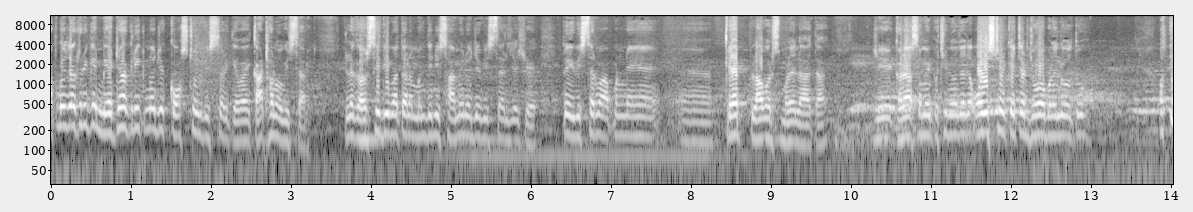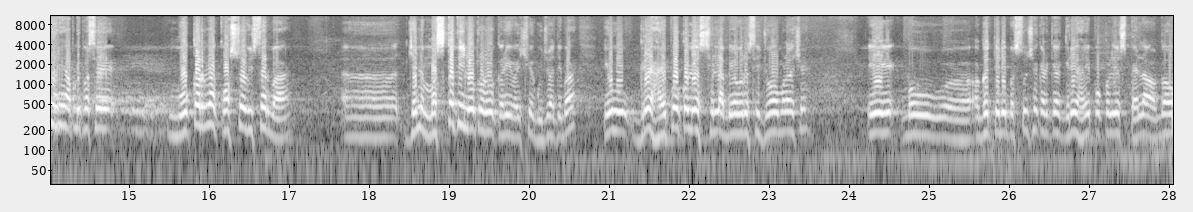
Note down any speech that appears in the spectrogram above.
આપણું આપણો દાખલા કે મેઢા ક્રિકનો જે કોસ્ટલ વિસ્તાર કહેવાય, કાંઠાનો વિસ્તાર, એટલે કે હરસિદ્ધિ માતાના મંદિરની સામેનો જે વિસ્તાર જે છે, તો એ વિસ્તારમાં આપણને ક્રેપ ફ્લાવર્સ મળેલા હતા. જે ઘણા સમય પછી નોંધાતા ઓઇસ્ટર કેચર જોવા મળેલું હતું. અત્યારે આપણી પાસે મોકરના કોસ્ટો વિસ્તારમાં જેને મસ્કતી લોટરો કરી હોય છે ગુજરાતીમાં, એવું ગ્રે હાઇપોકોલિયસ છેલ્લા બે વર્ષથી જોવા મળે છે. એ બહુ અગત્યની વસ્તુ છે, કારણ કે ગ્રે હાઇપોકોલિયસ પહેલાં અગાઉ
